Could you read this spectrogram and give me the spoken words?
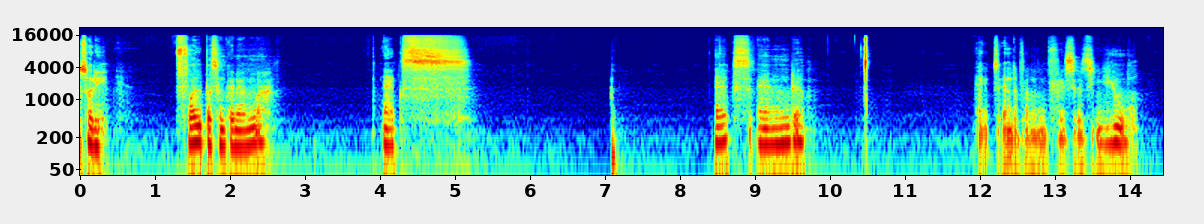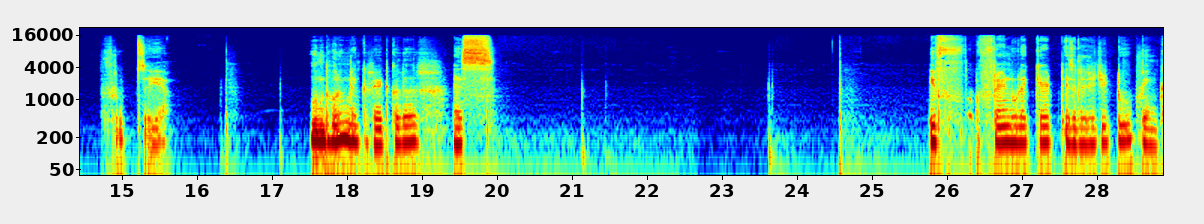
सॉरी फल पसंद करें हम ना X X and X and the following faces U. Fruit सही है. Whom the following like red color S. If a friend who like cat is related to pink,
